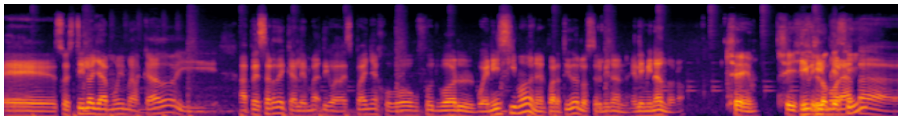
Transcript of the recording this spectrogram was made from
eh, su estilo ya muy marcado y a pesar de que Alema digo, España jugó un fútbol buenísimo en el partido, los terminan eliminando, ¿no? Sí, sí, sí. Y, sí. y Lo Morata,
